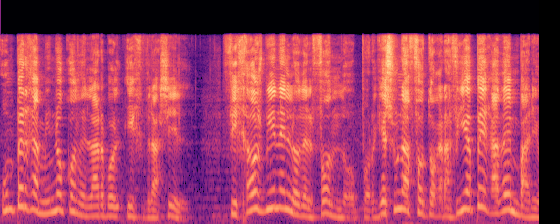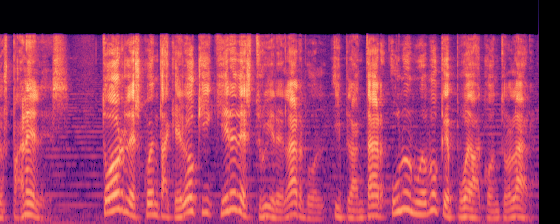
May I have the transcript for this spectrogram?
un pergamino con el árbol Yggdrasil. Fijaos bien en lo del fondo, porque es una fotografía pegada en varios paneles. Thor les cuenta que Loki quiere destruir el árbol y plantar uno nuevo que pueda controlar,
